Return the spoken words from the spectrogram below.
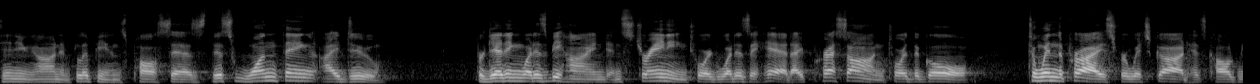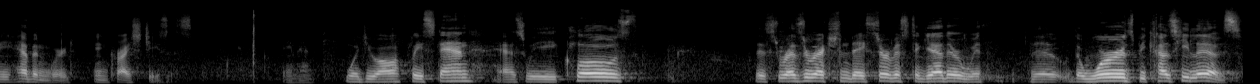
Continuing on in Philippians, Paul says, This one thing I do, forgetting what is behind and straining toward what is ahead, I press on toward the goal to win the prize for which God has called me heavenward in Christ Jesus. Amen. Would you all please stand as we close this Resurrection Day service together with the, the words, Because He lives.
